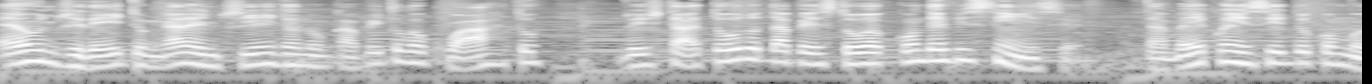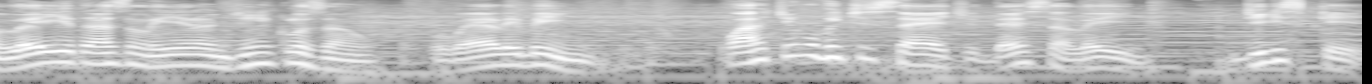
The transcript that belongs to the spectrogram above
é um direito garantido no capítulo 4 do Estatuto da Pessoa com Deficiência, também conhecido como Lei Brasileira de Inclusão, o LBI. O artigo 27 dessa lei diz que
